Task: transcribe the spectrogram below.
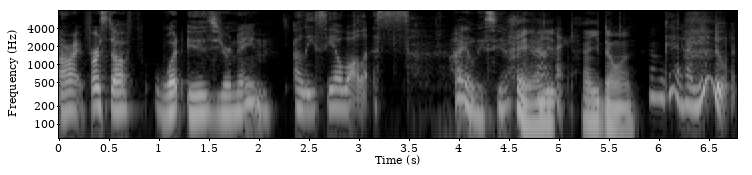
All right. First off, what is your name? Alicia Wallace. Hi, Alicia. Hey, how you, how you doing? I'm good. How you doing?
